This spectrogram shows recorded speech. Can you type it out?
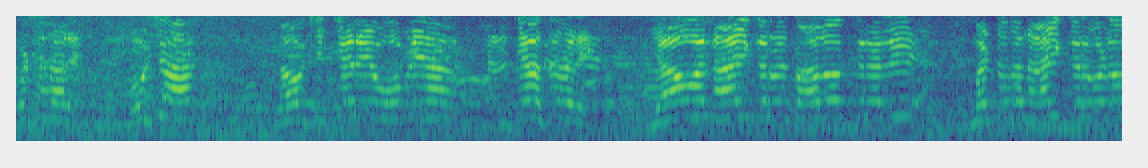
ಕೊಟ್ಟಿದ್ದಾರೆ. ಬಹುಶಃ ನಾವು ಕಿಕ್ಕೇರಿ ಹೋಬಳಿಯ ಇತಿಹಾಸದಲ್ಲಿ ಯಾವ ನಾಯಕರು ತಾಲೂಕಿನಲ್ಲಿ ಮಟ್ಟದ ನಾಯಕರುಗಳು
